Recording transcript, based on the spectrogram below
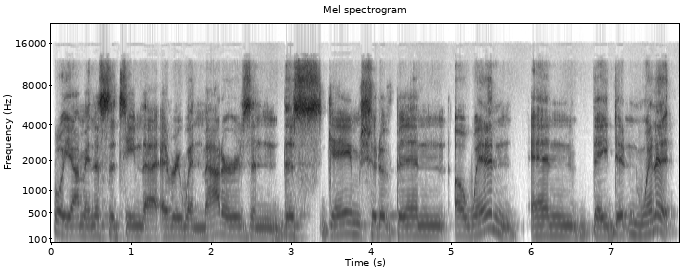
Well, yeah, I mean, this is a team that every win matters, and this game should have been a win, and they didn't win it.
